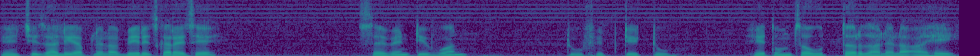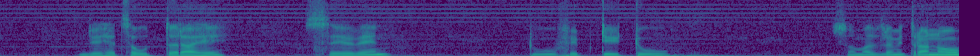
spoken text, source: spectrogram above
ह्याची झाली आपल्याला बेरीज करायची आहे. Seventy one two fifty two हे तुमचं उत्तर झालेलं आहे. म्हणजे ह्याचं उत्तर आहे सेवन टू फिफ्टी टू समजलं मित्रांनो?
